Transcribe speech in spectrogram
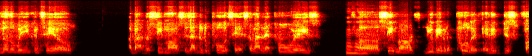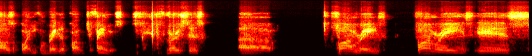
another way you can tell about the sea moss is I do the pool test. A lot of that pool raised mm-hmm. uh, sea moss, you'll be able to pull it and it just falls apart. You can break it apart with your fingers. Versus uh, farm raised, farm raised is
